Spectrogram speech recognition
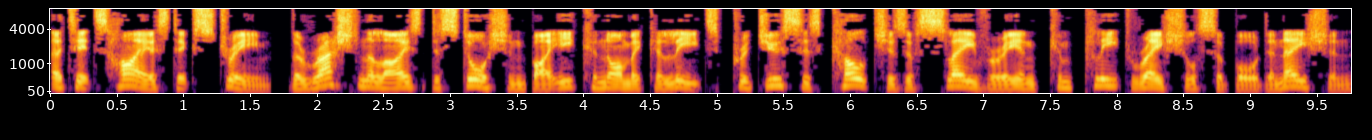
At its highest extreme, the rationalized distortion by economic elites produces cultures of slavery and complete racial subordination,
